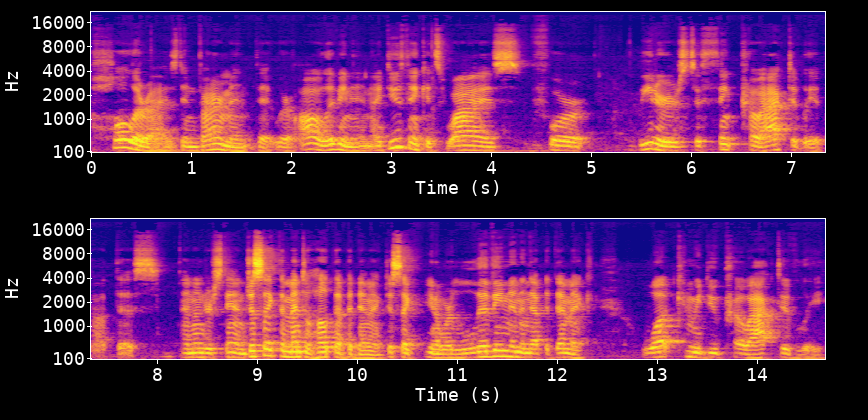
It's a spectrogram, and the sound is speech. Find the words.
polarized environment that we're all living in, I do think it's wise for leaders to think proactively about this and understand just like the mental health epidemic just like you know we're living in an epidemic what can we do proactively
